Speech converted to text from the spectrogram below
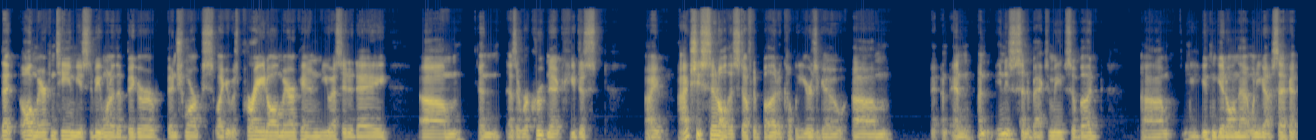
that All American team used to be one of the bigger benchmarks. Like it was Parade All American, USA Today, um, and as a recruit, Nick, you just I I actually sent all this stuff to Bud a couple years ago. Um, and, and, he needs to send it back to me. So, Bud, um, you, you, can get on that when you got a second.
